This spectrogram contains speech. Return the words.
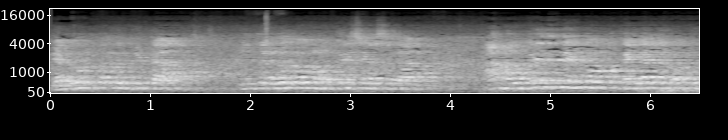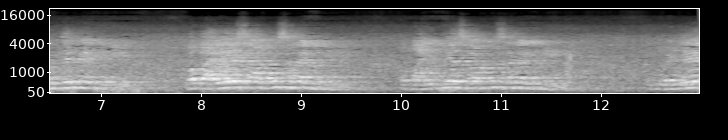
ಬೆಂಗಳೂರು ಬರೋದು ಬಿಟ್ಟ ಇಂಥ ಒಂದು ನೌಕರಿ ಸೇರಿಸದ ಆ ನೌಕರಿಯಿಂದ ಇನ್ನೂ ಒಬ್ಬ ಕೈಗಾರಿಕೆ ಒಬ್ಬ ಉದ್ಯಮಿ ಆಗಿನಿ ಒಬ್ಬ ಐ ಎ ಎಸ್ ಆಫೀಸರ್ ಆಗಿನಿ ಒಬ್ಬ ಐ ಪಿ ಎಸ್ ಆಫೀಸರ್ ಆಗಿನಿ ಒಂದು ಒಳ್ಳೆಯ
